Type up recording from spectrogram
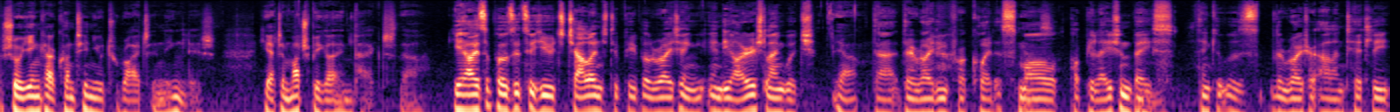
Soyinka continued to write in English. He had a much bigger impact there. Yeah, I suppose it's a huge challenge to people writing in the Irish language. Yeah. That they're writing for quite a small yes. population base. Mm. I think it was the writer Alan Titley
